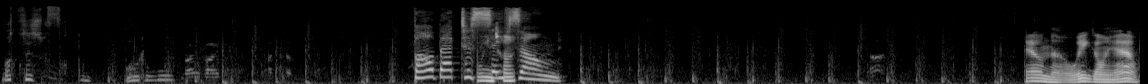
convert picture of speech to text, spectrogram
What's this fucking border war? Fall back to What are you safe zone! Hell no, we're going out.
